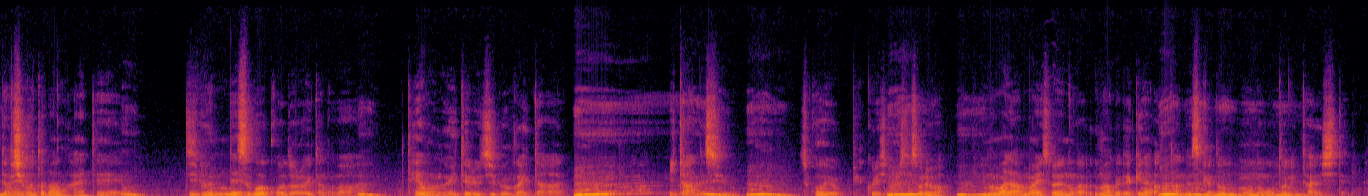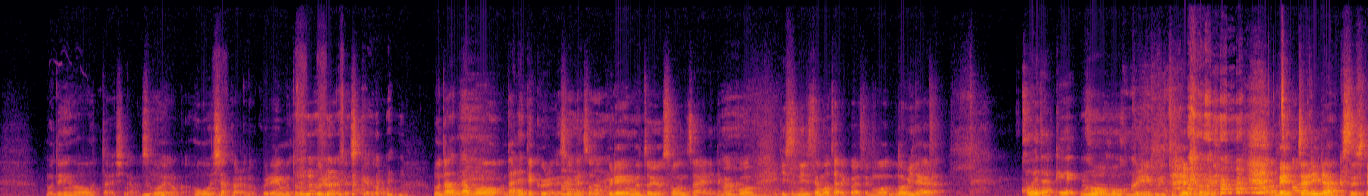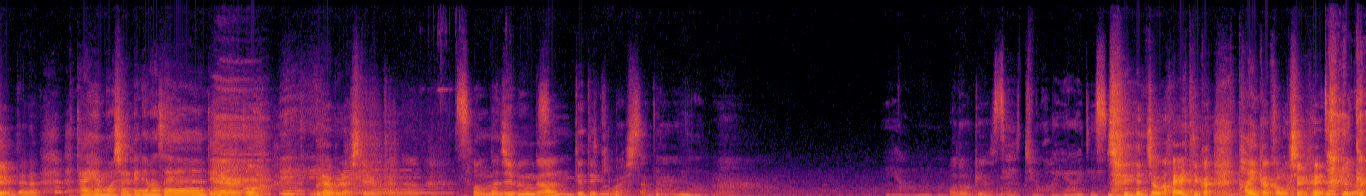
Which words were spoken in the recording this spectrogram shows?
でも仕事場を変えてうん。自分ですごいこう驚いたのはうん。手を抜いてる自分がいたうん。いたんですよ。うん。すごいびっくりしましたそれは。うん。今まであんまりそういうのがうまくできなかったんですけどうんうんうんうん物事に対して。もう電話応対しながらすごいのが保護者からのクレームとか来るんですけど もうだんだんもう慣れてくるんですよねはいそのクレームという存在に。なんかこはう椅子に背もたれこうやってもう伸びながら声だけ。こううん保護クレーム対応で。めっちゃリラックスしてるみたいな「大変申し訳ありません」って言いながらこえうブラブラしてるみたいな。そんな自分が出てきましたね。驚きですね。成長早いですね。成長が早いっていうか対価かもしれないですけどね。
